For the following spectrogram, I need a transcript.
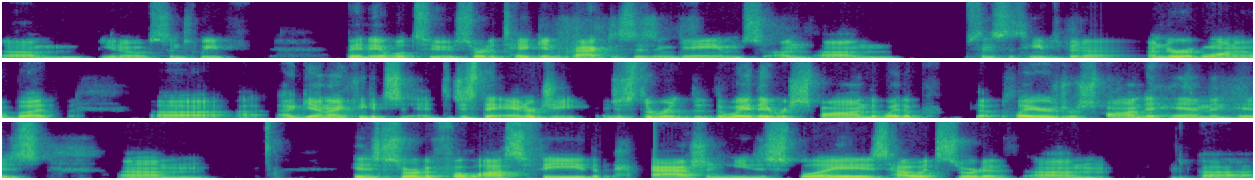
Um, you know, since we've been able to sort of take in practices and games um, since the team's been under Aguano. But uh, again, I think it's just the energy and just the, the, the way they respond, the way the that players respond to him and his um, his sort of philosophy, the passion he displays, how it sort of um, uh,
